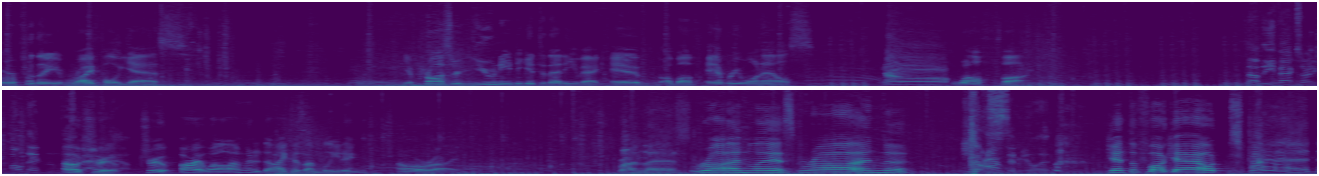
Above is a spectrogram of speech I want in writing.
Or for the rifle, yes. Yeah, Prosser, you need to get to that evac eb- above everyone else. No! Well, fuck. No, the evac's already called in. Oh, true, now. true. Alright, well, I'm gonna die because I'm bleeding. Alright. Run this! Run, Lisk, run! Stimulant. Get the fuck out! Sprint!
